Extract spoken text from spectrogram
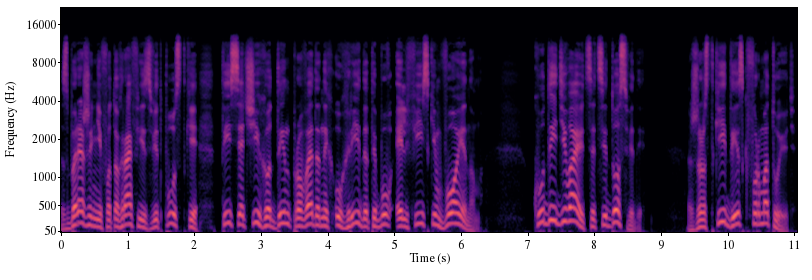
збережені фотографії з відпустки, тисячі годин проведених у грі, де ти був ельфійським воїном. Куди діваються ці досвіди? Жорсткий диск форматують.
